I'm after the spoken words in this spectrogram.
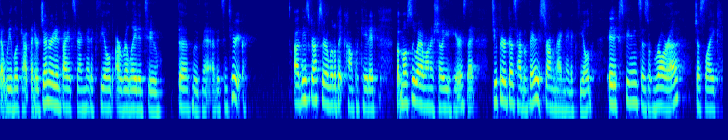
that we look at that are generated by its magnetic field are related to the movement of its interior. Uh, these graphs are a little bit complicated, but mostly what I want to show you here is that Jupiter does have a very strong magnetic field. It experiences aurora, just like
